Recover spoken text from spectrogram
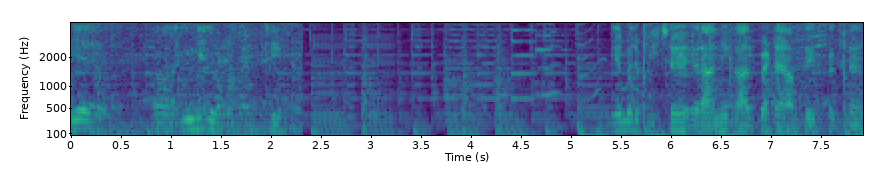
ये इंडियन ठीक। ये मेरे पीछे ईरानी कारपेट है, आप देख सकते हैं।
